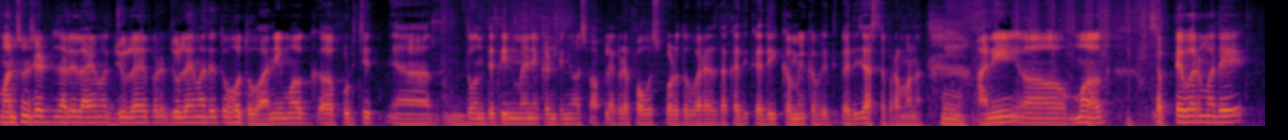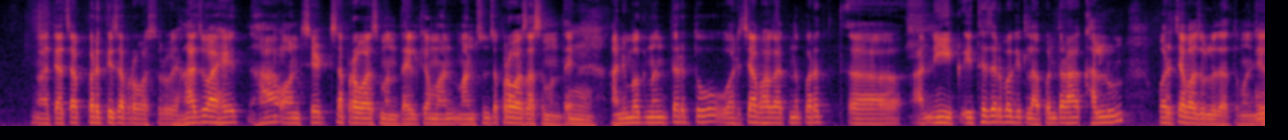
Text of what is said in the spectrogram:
मान्सून सेट झालेला आहे मग जुलै जुलैमध्ये तो होतो आणि मग पुढचे दोन ते तीन महिने कंटिन्युअस आपल्याकडे पाऊस पडतो बऱ्याचदा कधी कधी कमी कमी कधी जास्त प्रमाणात. आणि मग सप्टेंबरमध्ये त्याचा परतीचा प्रवास सुरू आहे. हा जो आहे हा ऑनसेटचा प्रवास म्हणता येईल किंवा मान मान्सूनचा प्रवास असं म्हणता येईल. आणि मग नंतर तो वरच्या भागातनं परत आणि इथे जर बघितलं आपण तर हा खालून वरच्या बाजूला जातो. म्हणजे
